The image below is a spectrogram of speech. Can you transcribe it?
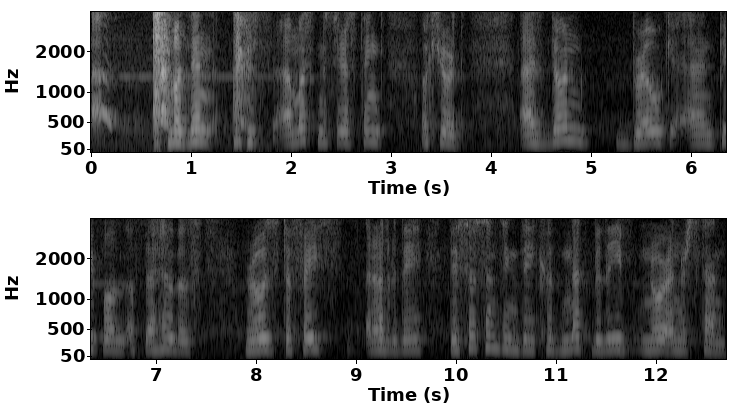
But then a most mysterious thing occurred. As dawn broke and people of the Heliopolis rose to face another day, they saw something they could not believe nor understand.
